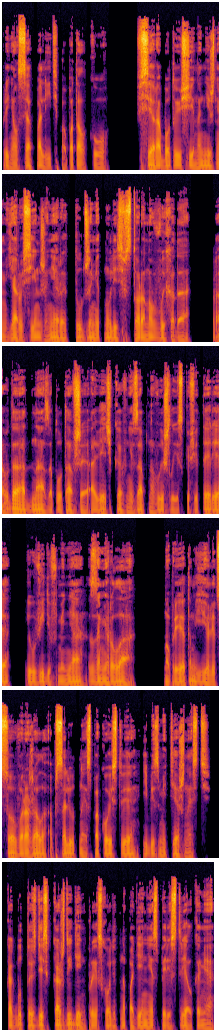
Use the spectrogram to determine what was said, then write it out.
принялся палить по потолку. Все работающие на нижнем ярусе инженеры тут же метнулись в сторону выхода. Правда, одна заплутавшая овечка внезапно вышла из кафетерия и, увидев меня, замерла. Но при этом ее лицо выражало абсолютное спокойствие и безмятежность, как будто здесь каждый день происходит нападение с перестрелками.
